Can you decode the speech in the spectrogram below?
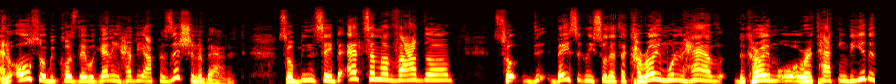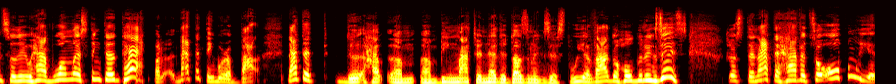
and also because they were getting heavy opposition about it. So being say avada, so basically, so that the Karaim wouldn't have the Karaim were attacking the Yidden, so they would have one less thing to attack. But not that they were about, not that the um, um, being matter nether doesn't exist. We avada hold it exists, just to not to have it so openly.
